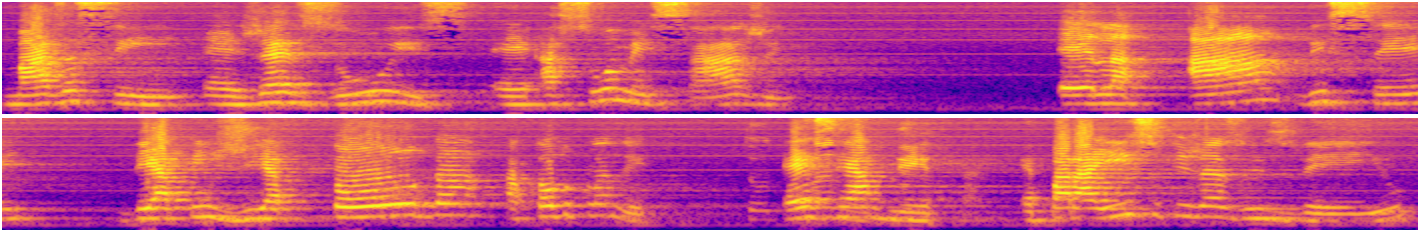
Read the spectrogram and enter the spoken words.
Mas, assim, é, Jesus, é, a sua mensagem, ela há de ser, de atingir a, toda, a todo o planeta. Todo Essa planeta. é a meta. É para isso que Jesus veio,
